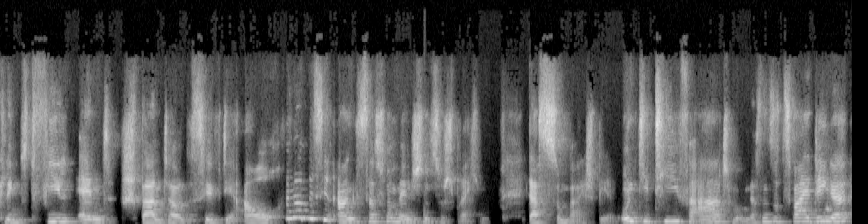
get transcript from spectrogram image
klingst viel entspannter und es hilft dir auch, wenn du ein bisschen Angst hast, vor Menschen zu sprechen. Das zum Beispiel. Und die tiefe Atmung. Das sind so zwei Dinge,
